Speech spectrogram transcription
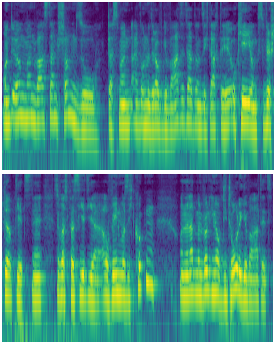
und irgendwann war es dann schon so, dass man einfach nur darauf gewartet hat und sich dachte, okay Jungs, wer stirbt jetzt? Ne? Sowas passiert hier. Auf wen muss ich gucken? Und dann hat man wirklich nur auf die Tode gewartet.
